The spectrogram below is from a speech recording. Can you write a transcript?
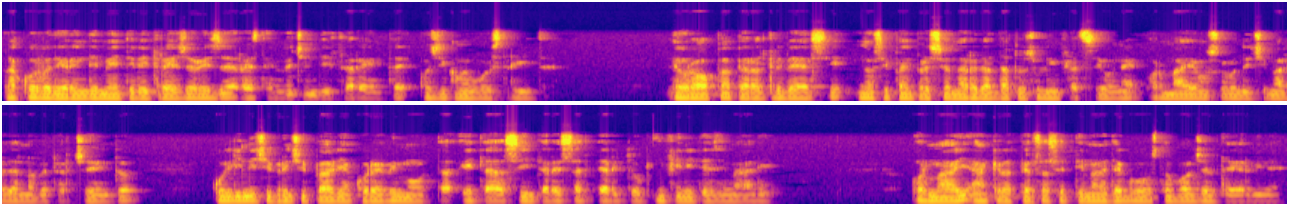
La curva dei rendimenti dei treasuries resta invece indifferente, così come Wall Street. L'Europa, per altri versi, non si fa impressionare dal dato sull'inflazione, ormai a un solo decimale del 9%, con gli indici principali ancora in rimonta e tassi interessati da ritocchi infinitesimali. Ormai anche la terza settimana di agosto volge al termine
